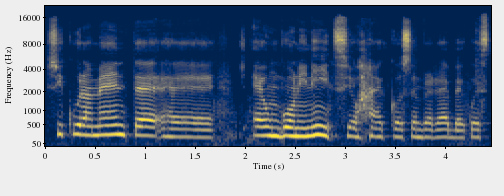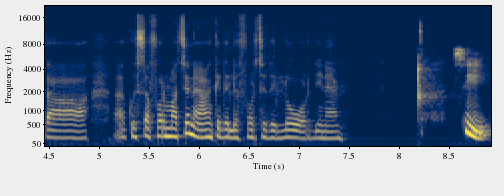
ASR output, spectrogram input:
sicuramente eh, è un buon inizio, ecco, sembrerebbe questa, questa formazione anche delle forze dell'ordine. Sì,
